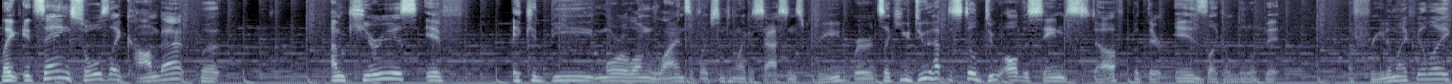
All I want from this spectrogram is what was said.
Like, it's saying Souls like combat, but I'm curious if it could be more along the lines of like something like Assassin's Creed, where it's like you do have to still do all the same stuff, but there is like a little bit of freedom, I feel like,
